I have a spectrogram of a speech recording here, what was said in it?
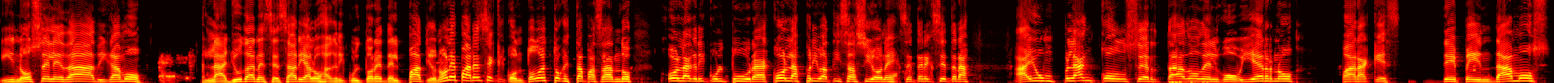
y no se le da, digamos, la ayuda necesaria a los agricultores del patio. ¿No le parece que con todo esto que está pasando con la agricultura, con las privatizaciones, etcétera, etcétera, hay un plan concertado del gobierno para que dependamos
